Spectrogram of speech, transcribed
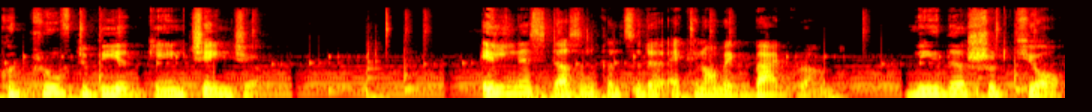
could prove to be a game changer. Illness doesn't consider economic background, neither should cure,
